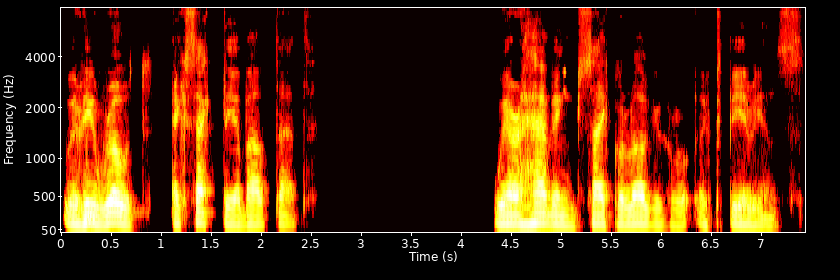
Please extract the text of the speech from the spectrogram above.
where he mm-hmm. wrote exactly about that. We are having psychological experience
